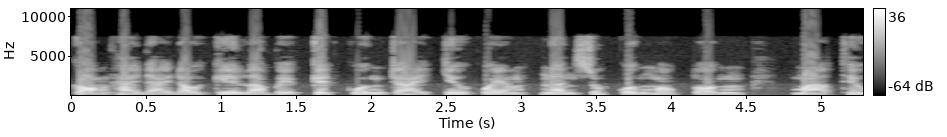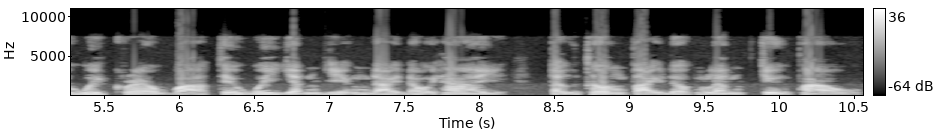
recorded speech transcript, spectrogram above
Còn hai đại đội kia là biệt kích quân trại chưa quen nên xuất quân một tuần, mà thiếu quý Creel và thiếu quý danh diễn đại đội 2 tử thương tại đường lên chư phao.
